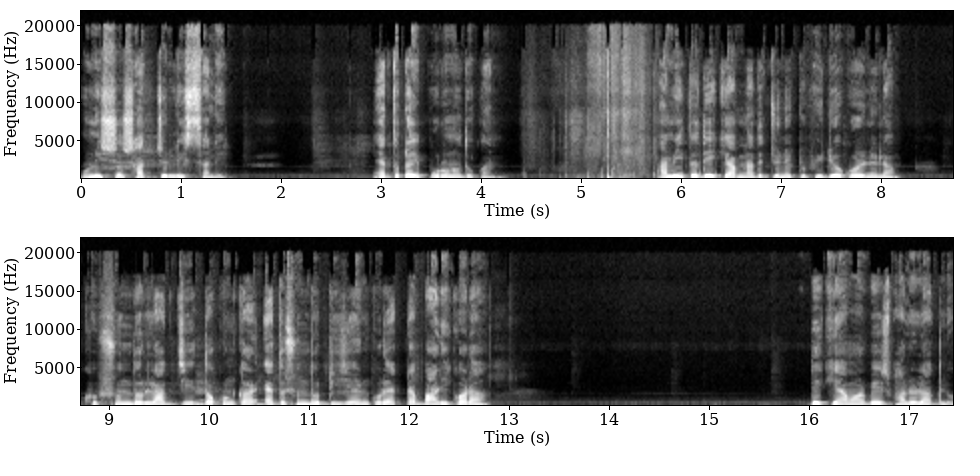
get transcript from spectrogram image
উনিশশো সাতচল্লিশ সালে। এতটাই পুরনো দোকান। আমি তো দেখে আপনাদের জন্য একটু ভিডিও করে নিলাম। খুব সুন্দর লাগছে। তখনকার এত সুন্দর ডিজাইন করে একটা বাড়ি করা দেখে আমার বেশ ভালো লাগল।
